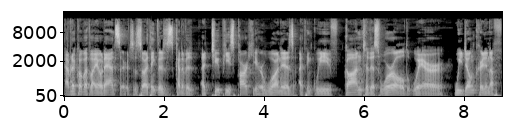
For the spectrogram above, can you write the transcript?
I'm going to come up with my own answers. And so I think there's kind of a, a two piece part here. One is I think we've gone to this world where we don't create enough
